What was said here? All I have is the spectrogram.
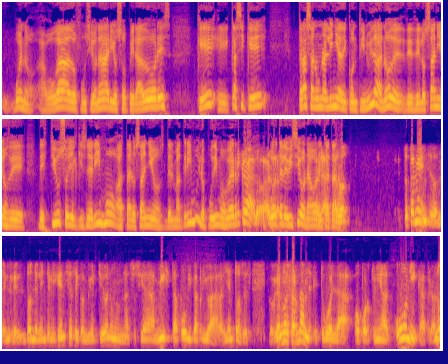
bueno, abogados, funcionarios, operadores, que eh, casi que trazan una línea de continuidad, ¿no? desde los años de, de Estiuso y el kirchnerismo hasta los años del macrismo y lo pudimos ver por televisión ahora en Qatar. Totalmente, donde, donde la inteligencia se convirtió en una sociedad mixta pública-privada. Y entonces, el gobierno de Fernández, que tuvo la oportunidad única, pero no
